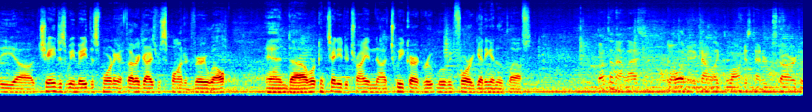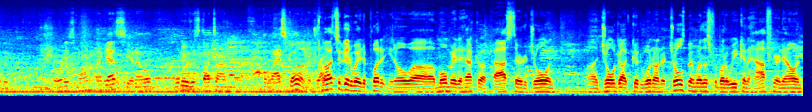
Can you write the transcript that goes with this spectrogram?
the uh, changes we made this morning, I thought our guys responded very well, and uh, we're continuing to try and uh, tweak our group moving forward, getting into the playoffs. Thoughts on that last goal? I mean, kind of like the longest tendered star to the shortest one, I guess. You know, what are your thoughts on the last goal and the drop? Well, that's a good way to put it. You know, uh, Mo made a heck of a pass there to Joel, and uh, Joel got good wood on it. Joel's been with us for about a week and a half here now, and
